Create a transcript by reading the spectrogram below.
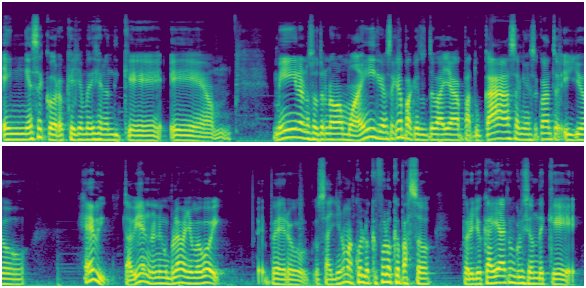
en ese coro que ellos me dijeron de que... eh, um, Mira, nosotros no vamos ahí, que no sé qué, para que tú te vayas para tu casa, que no sé cuánto. Y yo, heavy, está bien, no hay ningún problema, yo me voy. Pero, o sea, yo no me acuerdo qué fue lo que pasó, pero yo caí a la conclusión de que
